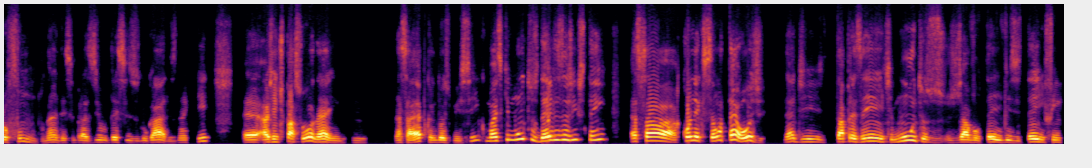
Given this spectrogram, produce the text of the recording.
profundo, né, desse Brasil, desses lugares, né, que é, a gente passou, né, em, nessa época, em 2005, mas que muitos deles a gente tem essa conexão até hoje, né, de estar presente, muitos já voltei, visitei, enfim,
